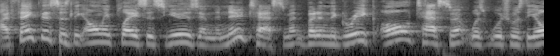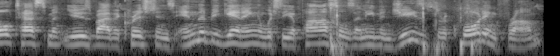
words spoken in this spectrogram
I think this is the only place it's used in the New Testament, but in the Greek Old Testament, which was the Old Testament used by the Christians in the beginning, in which the apostles and even Jesus are quoting from,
